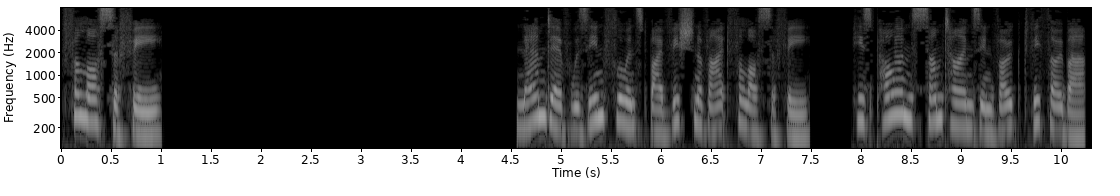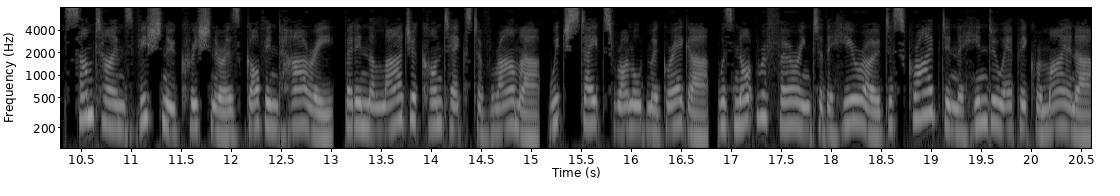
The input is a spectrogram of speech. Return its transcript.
Philosophy. Namdev was influenced by Vishnavite philosophy. His poems sometimes invoked Vithoba, sometimes Vishnu Krishna as Govind Hari, but in the larger context of Rama, which states Ronald McGregor, was not referring to the hero described in the Hindu epic Ramayana,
